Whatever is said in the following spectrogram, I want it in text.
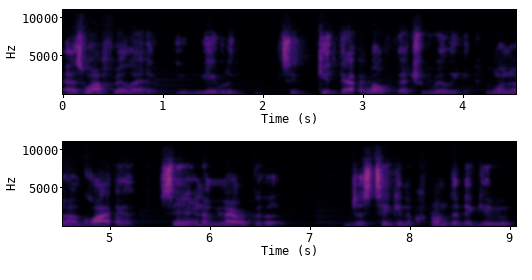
that's why I feel like you be able to to get that wealth that you really mm-hmm. want to acquire. Sitting in America, just taking the crumbs that they give you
